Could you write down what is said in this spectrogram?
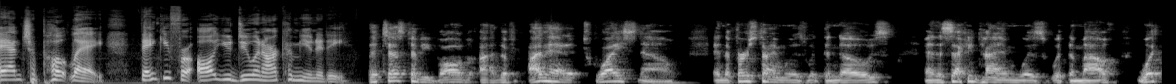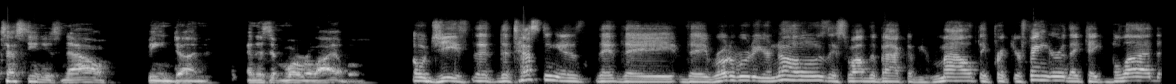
and Chipotle. Thank you for all you do in our community. The tests have evolved. Uh, the, I've had it twice now, and the first time was with the nose, and the second time was with the mouth. What testing is now being done? And is it more reliable? Oh, geez, the the testing is they they they root of your nose, they swab the back of your mouth, they prick your finger, they take blood.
